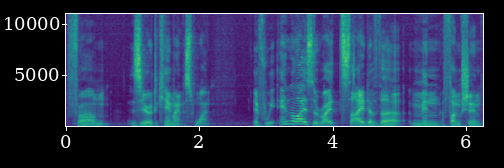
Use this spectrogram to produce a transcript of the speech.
from 0 to k minus 1. If we analyze the right side of the min function,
